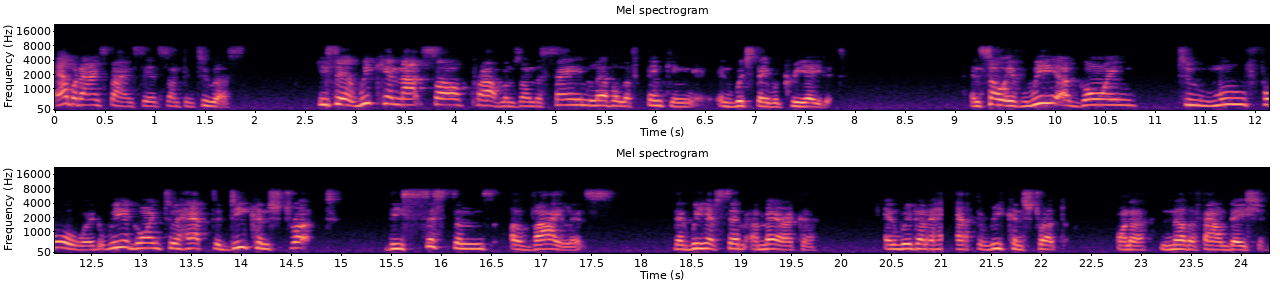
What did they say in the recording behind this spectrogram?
Albert Einstein said something to us. He said, We cannot solve problems on the same level of thinking in which they were created. And so, if we are going to move forward, we are going to have to deconstruct these systems of violence that we have set in America, and we're going to have to reconstruct on another foundation.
